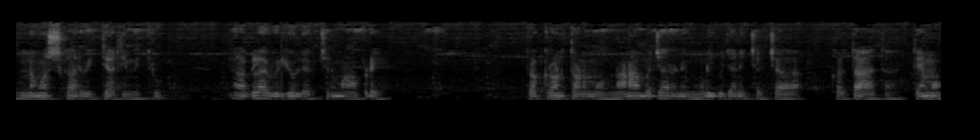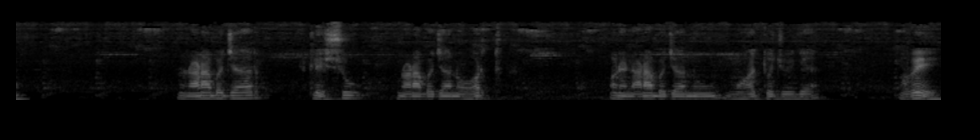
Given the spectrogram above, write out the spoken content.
નમસ્કાર વિદ્યાર્થી મિત્રો. આગલા વિડિયો લેક્ચરમાં આપણે પ્રકરણ ત્રણમાં, નાણાં બજાર અને મૂડી બજારની ચર્ચા કરતા હતા. તેમાં નાણાં બજાર એટલે શું? નાણાં બજારનો અર્થ અને નાણાં બજારનું મહત્ત્વ જોઈ ગયા. હવે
